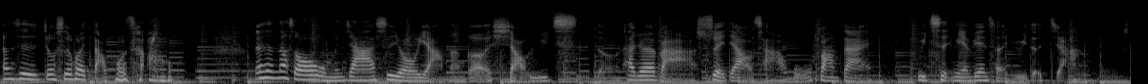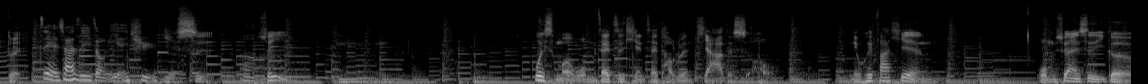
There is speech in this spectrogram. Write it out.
但是就是会打破茶壶。但是那时候我们家是有养那个小鱼池的，他就会把碎掉茶壶放在鱼池里面，变成鱼的家。对，这也算是一种延续，也是，嗯，所以，嗯，为什么我们在之前在讨论家的时候，你会发现，我们虽然是一个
